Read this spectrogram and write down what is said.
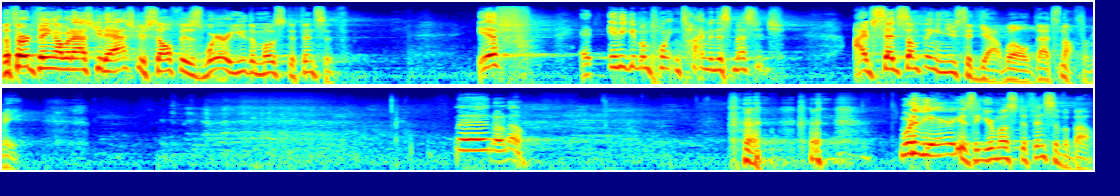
The third thing I would ask you to ask yourself is where are you the most defensive? If at any given point in time in this message, I've said something and you said, yeah, well, that's not for me. Uh, no, no. what are the areas that you're most defensive about?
